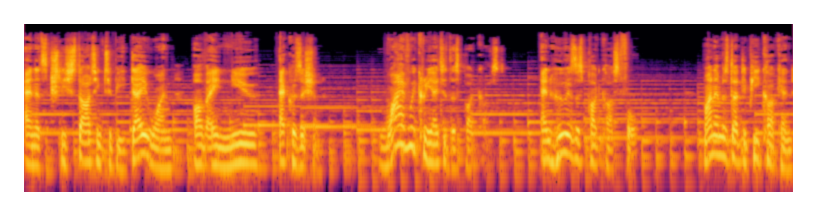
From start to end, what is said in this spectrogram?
and it's actually starting to be day 1 of a new acquisition. Why have we created this podcast? And who is this podcast for? My name is Dudley Peacock, and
